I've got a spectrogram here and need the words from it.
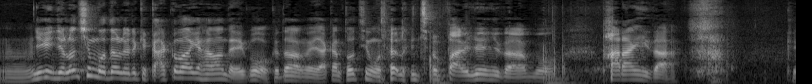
음, 이게 이제 런칭 모델로 이렇게 깔끔하게 하나 내고, 그 다음에 약간 더티 모델로 이제 빨갱이다, 뭐, 파랑이다. 그,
